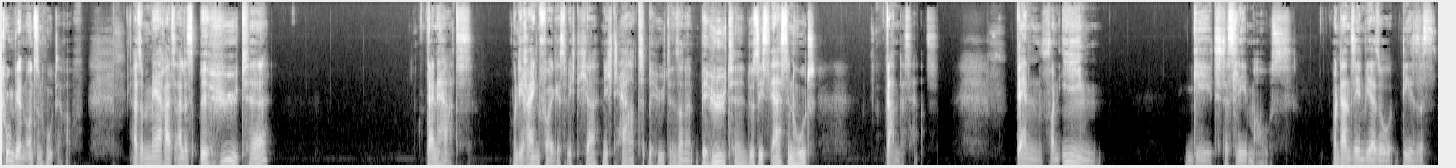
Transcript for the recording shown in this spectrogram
tun wir unseren Hut darauf. Also mehr als alles behüte dein Herz. Und die Reihenfolge ist wichtig, ja? Nicht Herz behüte, sondern behüte. Du siehst erst den Hut, dann das Herz. Denn von ihm geht das Leben aus. Und dann sehen wir so dieses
